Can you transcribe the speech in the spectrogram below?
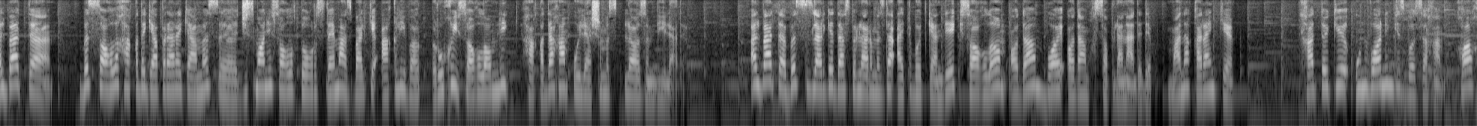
Albatta biz sog'liq haqida gapirar ekanmiz e, jismoniy sog'liq to'g'risida emas balki aqliy va ruhiy sog'lomlik haqida ham o'ylashimiz lozim deyiladi. Albatta biz sizlarga dasturlarimizda aytib o'tgandek sog'lom odam boy odam hisoblanadi deb. Mana qarangki hattoki unvoningiz bo'lsa ham xoh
